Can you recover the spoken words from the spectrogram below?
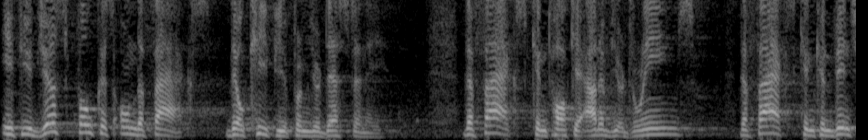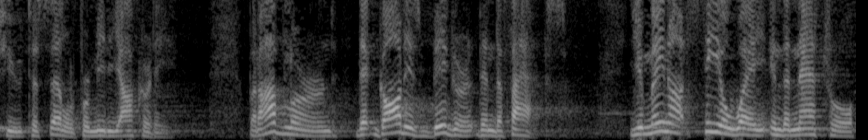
If you just focus on the facts, they'll keep you from your destiny. The facts can talk you out of your dreams. The facts can convince you to settle for mediocrity. But I've learned that God is bigger than the facts. You may not see a way in the natural,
